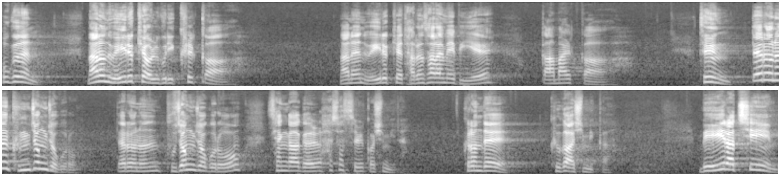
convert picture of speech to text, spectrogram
혹은 나는 왜 이렇게 얼굴이 클까? 나는 왜 이렇게 다른 사람에 비해 까말까? 등 때로는 긍정적으로, 때로는 부정적으로 생각을 하셨을 것입니다. 그런데 그거 아십니까? 매일 아침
